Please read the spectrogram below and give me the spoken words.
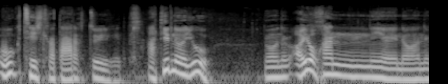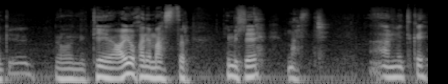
үг цээжлэх одоо арга зүй гэдэг. А тэр нөгөө юу? Нөгөө нэг оюун ухааны нөгөө нэг нөгөө нэг тийм оюун ухааны мастер хэм блэ? Мастер. Аа мэдгүй.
